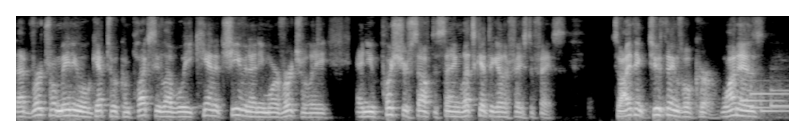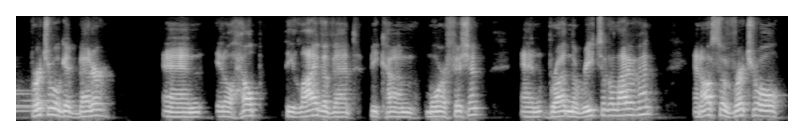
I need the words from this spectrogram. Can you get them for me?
that virtual meeting will get to a complexity level where you can't achieve it anymore virtually, and you push yourself to saying, let's get together face to face. So I think two things will occur. One is virtual will get better and it'll help the live event become more efficient and broaden the reach of the live event. And also virtual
